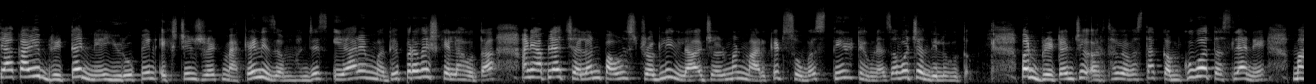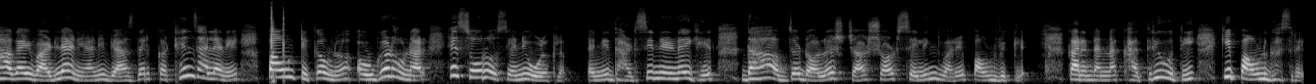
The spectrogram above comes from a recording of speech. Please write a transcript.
त्या काळी ब्रिटनने युरोपियन एक्सचेंज रेट मॅकॅनिझम म्हणजेच ई आर एममध्ये प्रवेश केला होता आणि आपल्या चलन पाऊंड स्ट्रगलिंगला जर्मन मार्केट सोबत स्थिर ठेवण्याचं वचन दिलं होतं. पण ब्रिटनची अर्थव्यवस्था कमकुवत असल्याने महागाई वाढल्याने आणि व्याजदर कठीण झाल्याने पाऊंड टिकवणं अवघड होणार हे सोरोस यांनी ओळखलं. त्यांनी धाडसी निर्णय घेत दहा अब्ज डॉलर्सच्या शॉर्ट सेलिंगद्वारे पाऊंड विकले. कारण त्यांना खात्री होती की पाऊंड घसरेल.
